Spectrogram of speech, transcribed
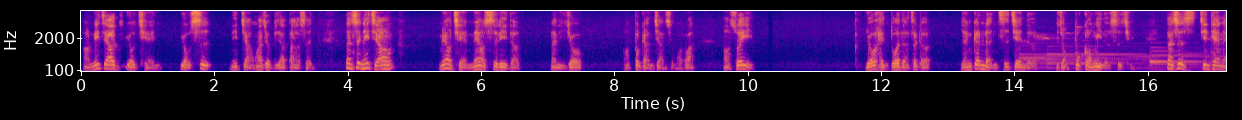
啊，你只要有钱有势，你讲话就比较大声；但是你只要没有钱没有势力的，那你就啊不敢讲什么话啊。所以有很多的这个人跟人之间的一种不公义的事情。但是今天呢，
